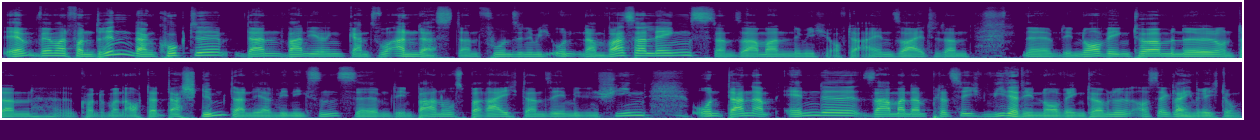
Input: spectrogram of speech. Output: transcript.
äh, wenn man von drinnen dann guckte, dann waren die dann ganz woanders. Dann fuhren sie nämlich unten am Wasser längs. Dann sah man nämlich auf der einen Seite dann äh, den Norwegen-Terminal und dann äh, konnte man auch, da, das stimmt dann ja wenigstens, äh, den Bahnhofsbereich dann sehen mit den Schienen. Und dann am Ende sah man dann plötzlich wieder den Norwegen-Terminal aus der gleichen Richtung.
